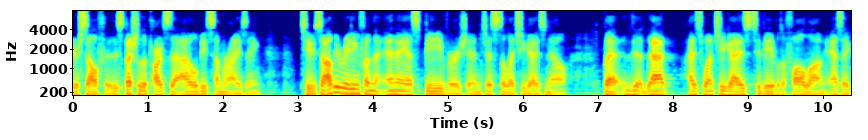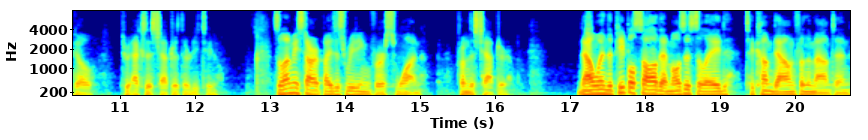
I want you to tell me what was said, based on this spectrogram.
yourself, especially the parts that I will be summarizing too. So I'll be reading from the NASB version just to let you guys know. But th- that I just want you guys to be able to follow along as I go through Exodus chapter 32. So let me start by just reading verse 1 from this chapter. Now, when the people saw that Moses delayed to come down from the mountain,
